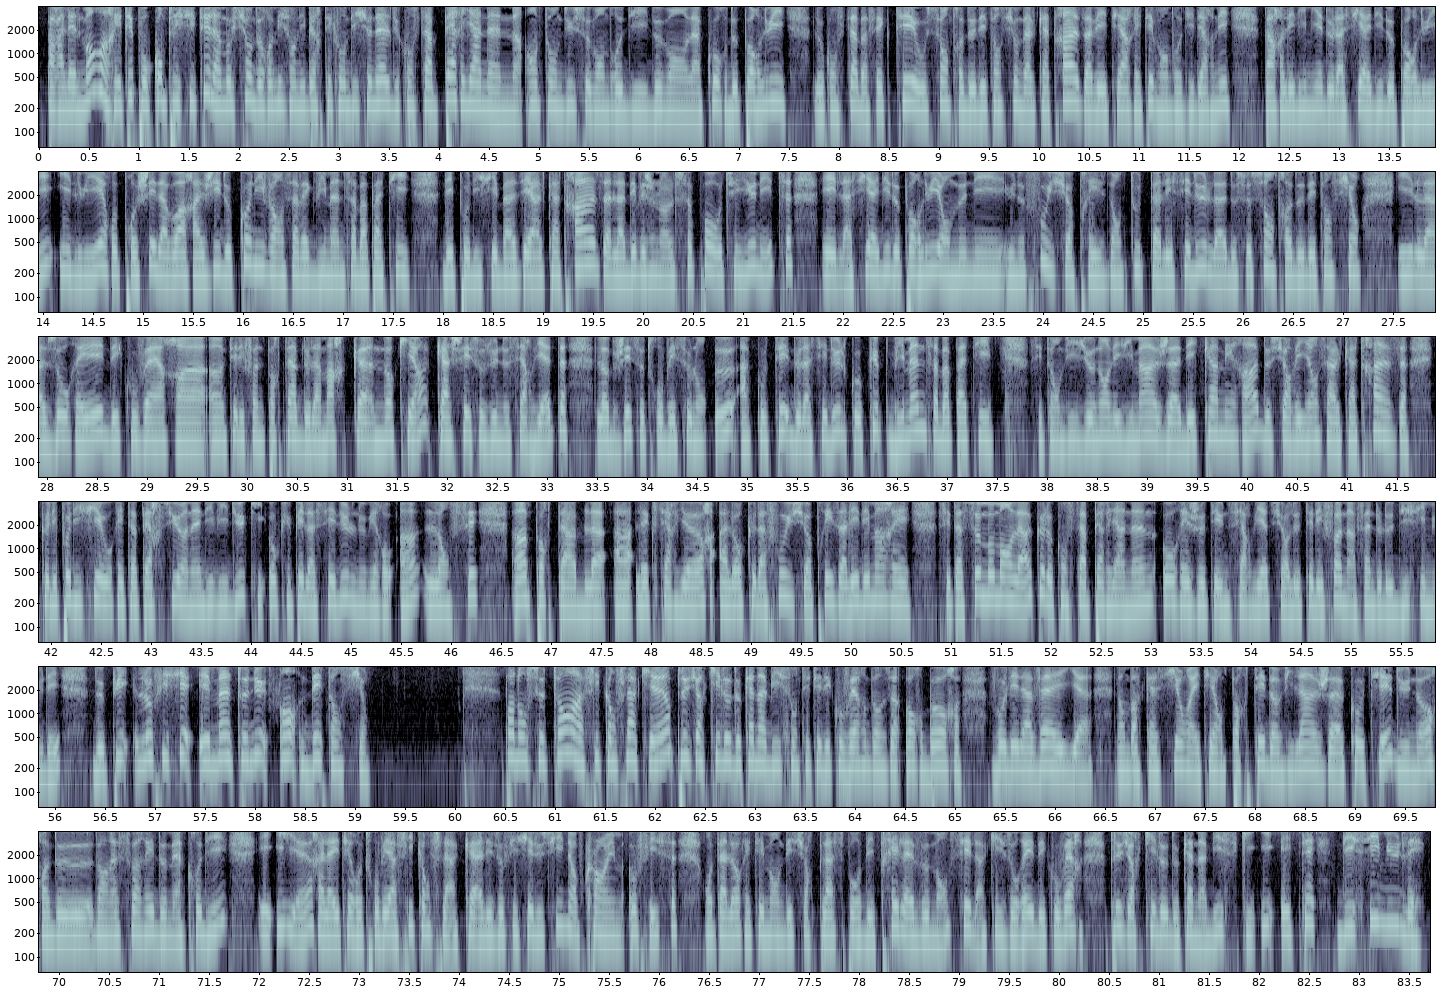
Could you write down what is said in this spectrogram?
Parallèlement, arrêté pour complicité, la motion de remise en liberté conditionnelle du constable Perianen, entendu ce vendredi devant la cour de Port-Louis. Le constable affecté au centre de détention d'Alcatraz avait été arrêté vendredi dernier par les limiers de la CID de Port-Louis. Il lui est reproché d'avoir agi de connivence avec Viman Sabapati. Des policiers basés à Alcatraz, la Divisional Support Unit et la CID de Port-Louis ont mené une fouille surprise dans toutes les cellules de ce centre de détention. Ils auraient découvert un téléphone téléphone portable de la marque Nokia caché sous une serviette. L'objet se trouvait selon eux à côté de la cellule qu'occupe Vimen Sabapati. C'est en visionnant les images des caméras de surveillance à Alcatraz que les policiers auraient aperçu un individu qui occupait la cellule numéro 1 lancer un portable à l'extérieur alors que la fouille surprise allait démarrer. C'est à ce moment-là que le constable Perianen aurait jeté une serviette sur le téléphone afin de le dissimuler. Depuis, l'officier est maintenu en détention. Pendant ce temps, à Flic-en-Flac, plusieurs kilos de cannabis ont été découverts dans un hors-bord volé la veille. L'embarcation a été emportée d'un village côtier du nord dans la soirée de mercredi et hier, elle a été retrouvée à Flic-en-Flac. Les officiers du Scene of Crime Office ont alors été mandés sur place pour des prélèvements. C'est là qu'ils auraient découvert plusieurs kilos de cannabis qui y étaient dissimulés.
